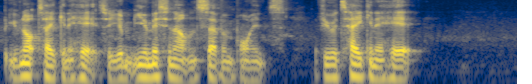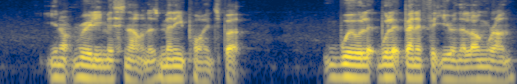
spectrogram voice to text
But you've not taken a hit, so you're, you're missing out on seven points if you were taking a hit, you're not really missing out on as many points. But will it will it benefit you in the long run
